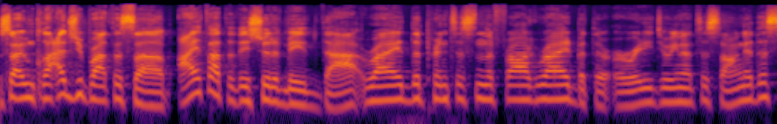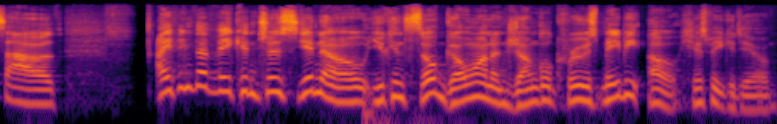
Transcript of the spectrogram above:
so I'm glad you brought this up. I thought that they should have made that ride the Princess and the Frog ride, but they're already doing that to Song of the South. I think that they can just, you know, you can still go on a jungle cruise. Maybe, oh, here's what you could do.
